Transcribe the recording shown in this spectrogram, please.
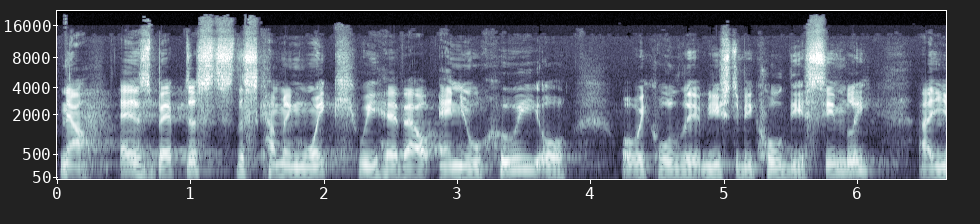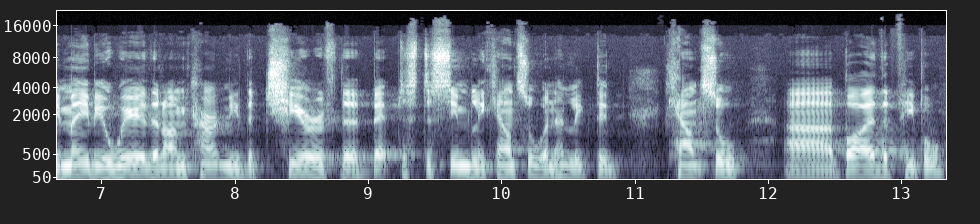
Now, as Baptists, this coming week we have our annual hui, or what we call the used to be called the Assembly. Uh, you may be aware that I'm currently the chair of the Baptist Assembly Council, an elected council uh, by the people,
